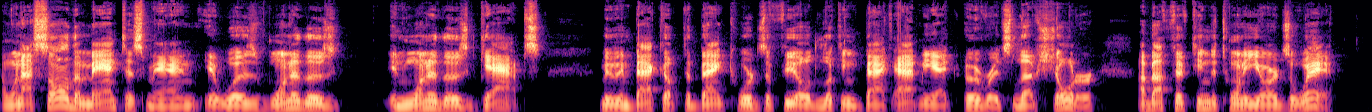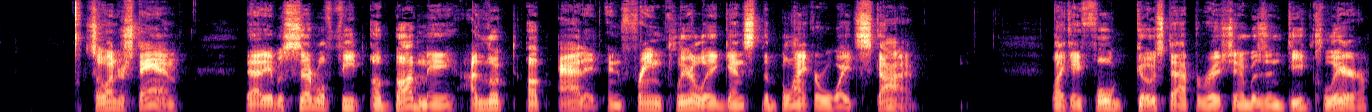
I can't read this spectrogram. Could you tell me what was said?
And when I saw the mantis man, it was one of those in one of those gaps, moving back up the bank towards the field, looking back at me at over its left shoulder, about 15 to 20 yards away. So understand that it was several feet above me. I looked up at it and framed clearly against the blank or white sky like a full ghost apparition, it was indeed clear,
